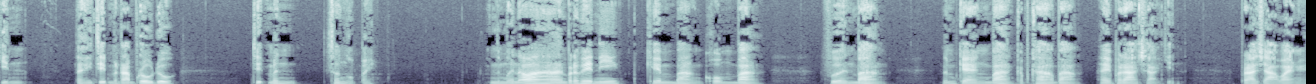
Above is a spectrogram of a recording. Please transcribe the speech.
กิน ให้จิตมันรับรู้ดู จิตมันสงบไหมเหมือนเอาอาหารประเภทนี้เค็มบ้างขมบ้าง เฟื่อนบ้าง น้ำแกงบ้างกับข้าวบ้าง ให้พระราชากิน พระราชาว่าไง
